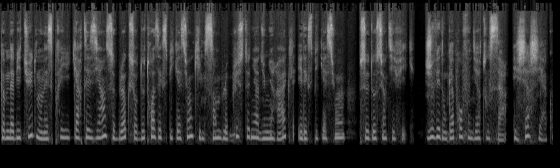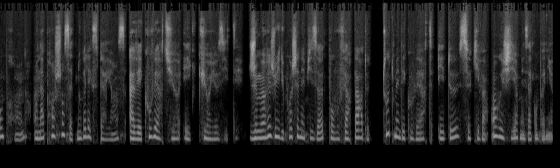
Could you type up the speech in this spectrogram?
Comme d'habitude, mon esprit cartésien se bloque sur deux, trois explications qui me semblent plus tenir du miracle et d'explications pseudo-scientifiques. Je vais donc approfondir tout ça et chercher à comprendre en approchant cette nouvelle expérience avec ouverture et curiosité. Je me réjouis du prochain épisode pour vous faire part de toutes mes découvertes et de ce qui va enrichir mes accompagnements.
